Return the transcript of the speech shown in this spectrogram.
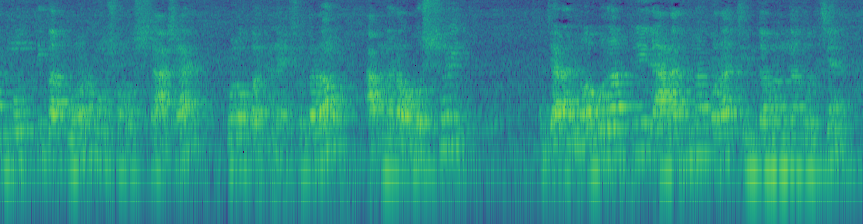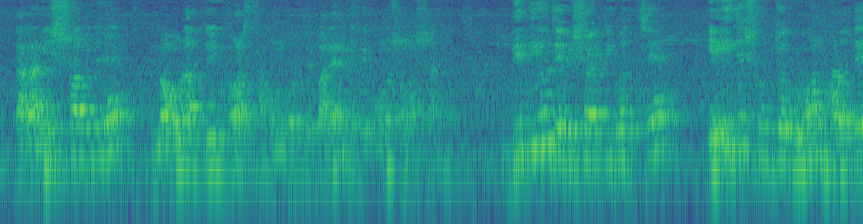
বিপত্তি বা কোনো রকম সমস্যা আসার কোনো কথা নেই। সুতরাং আপনারা অবশ্যই যারা নবরাত্রির আরাধনা করার চিন্তা ভাবনা করছেন, তারা নিঃসন্দেহে নবরাত্রির ঘর স্থাপন করতে পারেন, এতে কোনো সমস্যা নেই। দ্বিতীয় যে বিষয়টি হচ্ছে, এই যে সূর্য গ্রহণ ভারতে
